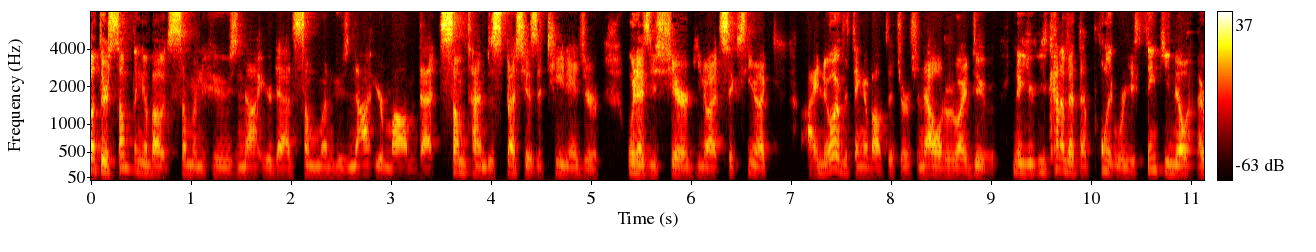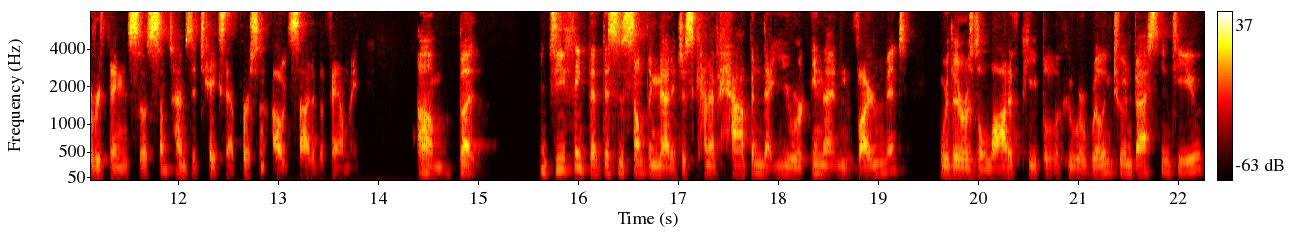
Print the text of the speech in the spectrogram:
But there's something about someone who's not your dad, someone who's not your mom, that sometimes, especially as a teenager, when as you shared, you know, at 16, you're like, I know everything about the church, and now what do I do? You know, you're, you're kind of at that point where you think you know everything, so sometimes it takes that person outside of the family. Um, but do you think that this is something that it just kind of happened that you were in that environment where there was a lot of people who were willing to invest into you,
